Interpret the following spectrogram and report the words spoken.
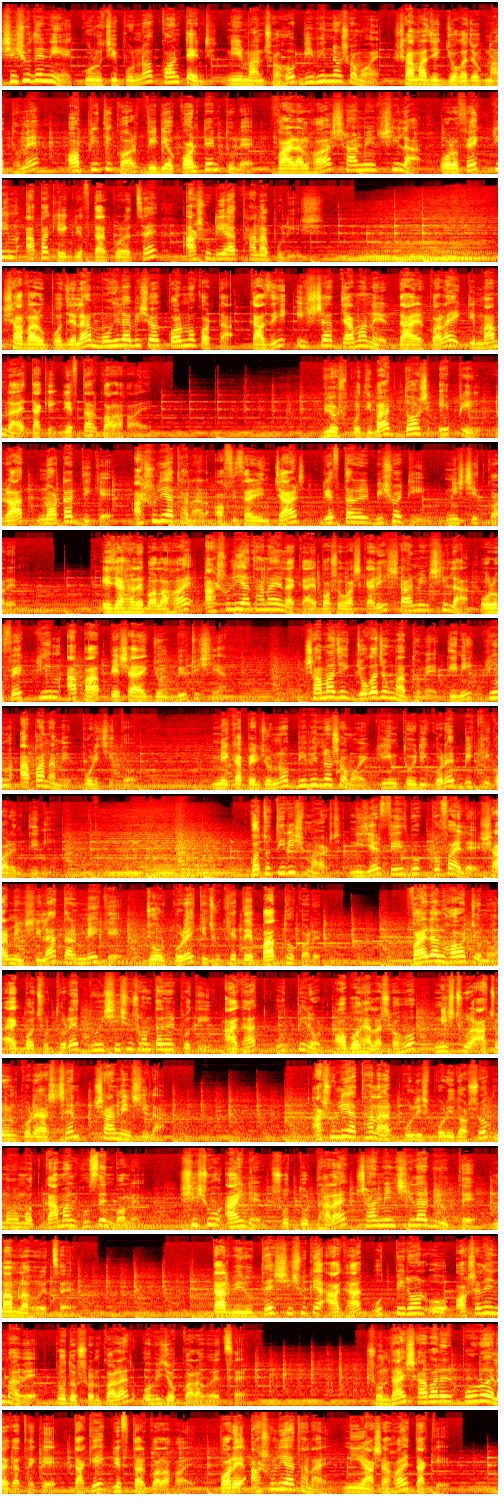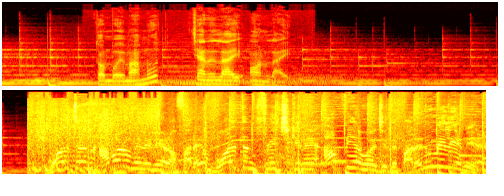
শিশুদের নিয়ে কুরুচিপূর্ণ কন্টেন্ট নির্মাণ সহ বিভিন্ন সময় সামাজিক যোগাযোগ মাধ্যমে অপ্রীতিকর ভিডিও কন্টেন্ট তুলে ভাইরাল হওয়া শারমিন শিলা ওরফে ক্রিম আপাকে গ্রেফতার করেছে আশুলিয়া থানা পুলিশ। সাভার উপজেলা মহিলা বিষয়ক কর্মকর্তা কাজী ইশরাত জামানের দায়ের করা একটি মামলায় তাকে গ্রেফতার করা হয়। বৃহস্পতিবার দশ এপ্রিল রাত নটার দিকে আশুলিয়া থানার অফিসার ইনচার্জ গ্রেফতারের বিষয়টি নিশ্চিত করেন। এজাহারে বলা হয়, আশুলিয়া থানা এলাকায় বসবাসকারী শারমিন শিলা ওরফে ক্রিম আপা পেশায় একজন বিউটিশিয়ান। সামাজিক যোগাযোগ মাধ্যমে তিনি ক্রিম আপা নামে পরিচিত। মেকআপের জন্য বিভিন্ন সময় ক্রিম তৈরি করে বিক্রি করেন তিনি। গত তিরিশ মার্চ নিজের ফেসবুক প্রোফাইলে শারমিন শিলা তার মেয়েকে জোর করে কিছু খেতে বাধ্য করেন। ভাইরাল হওয়ার জন্য এক বছর ধরে দুই শিশু সন্তানের প্রতি আঘাত, উৎপীড়ন, অবহেলা সহ নিষ্ঠুর আচরণ করে আসছেন শারমিন শিলা। আশুলিয়া থানার পুলিশ পরিদর্শক মোহাম্মদ কামাল হোসেন বলেন, শিশু আইনের সত্তর ধারায় শারমিন শিলার বিরুদ্ধে মামলা হয়েছে। তার বিরুদ্ধে শিশুকে আঘাত, উৎপীড়ন ও অশালীনভাবে প্রদর্শন করার অভিযোগ করা হয়েছে। সন্ধ্যায় সাভারের পৌর এলাকা থেকে তাকে গ্রেফতার করা হয়। পরে আশুলিয়া থানায় নিয়ে আসা হয় তাকে। Tanmoy Mahmud channel I online Walton আবারও মিলিনিয়ার অফারে ওয়ালটন ফ্রিজ কিনে আপনিও হয়ে যেতে পারেন মিলিয়নিয়ার।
